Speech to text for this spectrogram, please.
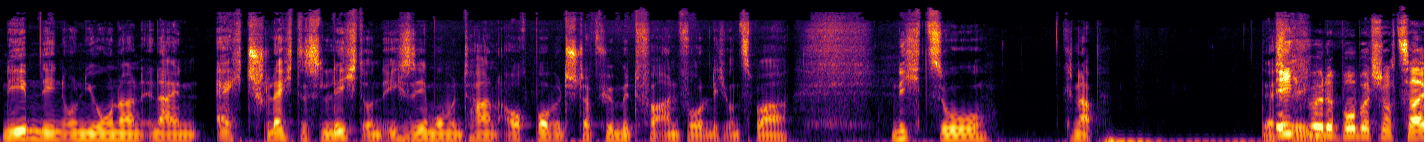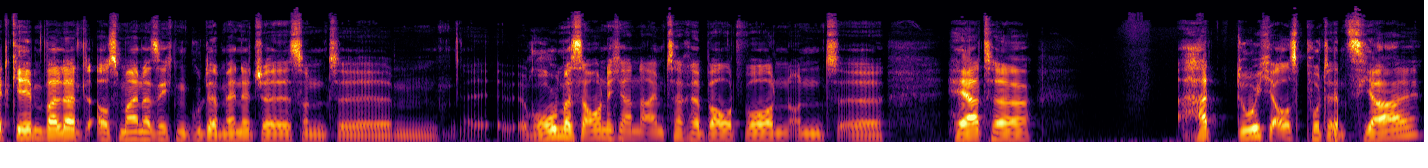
neben den Unionern in ein echt schlechtes Licht. Und ich sehe momentan auch Bobic dafür mitverantwortlich und zwar nicht so knapp. Ich würde Bobic noch Zeit geben, weil er aus meiner Sicht ein guter Manager ist und ähm, Rom ist auch nicht an einem Tag erbaut worden und äh, Hertha hat durchaus Potenzial,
